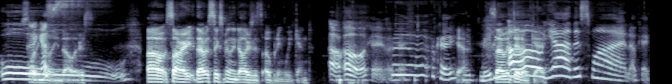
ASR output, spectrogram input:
Ooh. So guess- million dollars. Oh, sorry, that was six million dollars. Its opening weekend. Oh. Oh, okay, okay. Uh, okay, Yeah. maybe. So it did oh, okay. yeah, this one. Okay.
